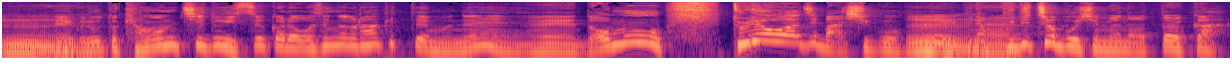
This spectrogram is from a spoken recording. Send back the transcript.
음. 예, 그리고 또 경험치도 있을 거라고 생각을 하기 때문에, 예, 너무 두려워하지 마시고, 예, 음. 그냥 네. 부딪혀 보시면 어떨까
